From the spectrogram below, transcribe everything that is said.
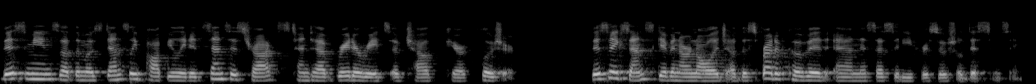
This means that the most densely populated census tracts tend to have greater rates of childcare closure. This makes sense given our knowledge of the spread of COVID and necessity for social distancing.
